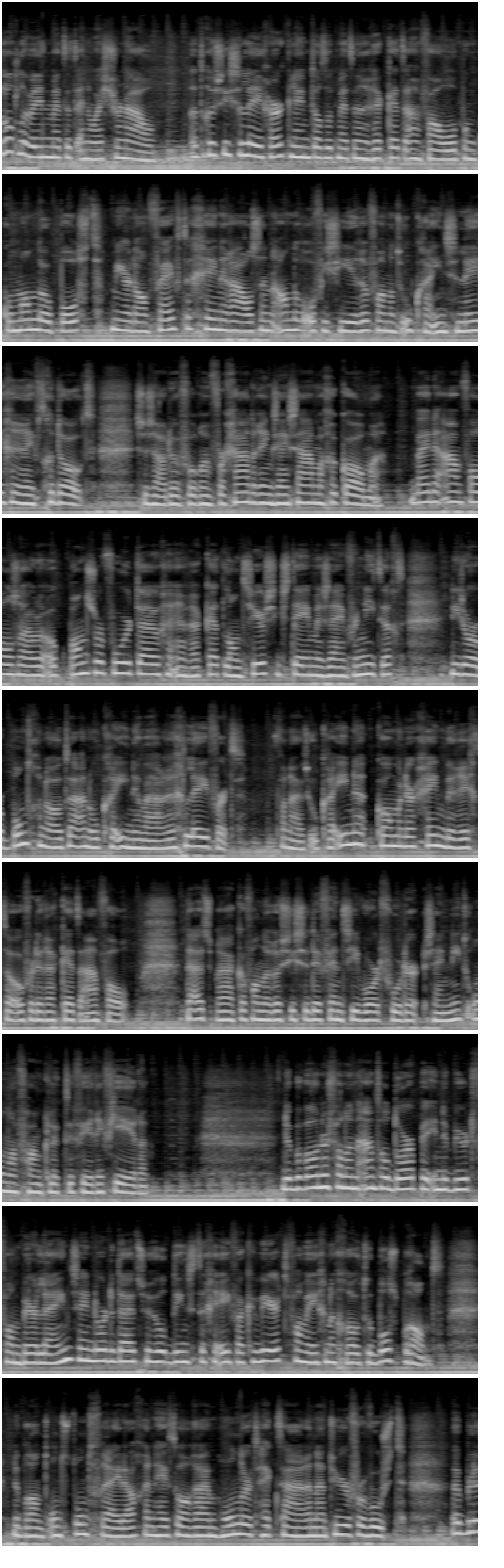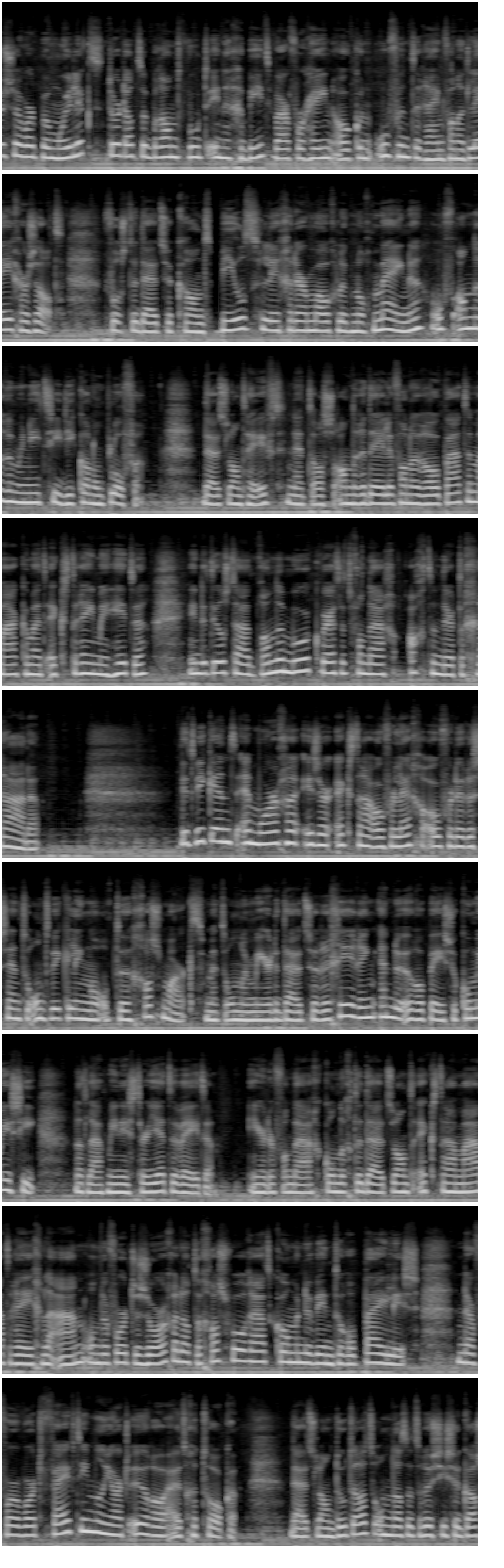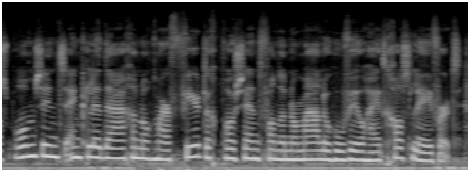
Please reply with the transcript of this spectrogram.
Lot met het NOS Journaal. Het Russische leger claimt dat het met een raketaanval op een commandopost... meer dan 50 generaals en andere officieren van het Oekraïense leger heeft gedood. Ze zouden voor een vergadering zijn samengekomen. Bij de aanval zouden ook panzervoertuigen en raketlanceersystemen zijn vernietigd... die door bondgenoten aan Oekraïne waren geleverd. Vanuit Oekraïne komen er geen berichten over de raketaanval. De uitspraken van de Russische defensiewoordvoerder zijn niet onafhankelijk te verifiëren. De bewoners van een aantal dorpen in de buurt van Berlijn... zijn door de Duitse hulpdiensten geëvacueerd vanwege een grote bosbrand. De brand ontstond vrijdag en heeft al ruim 100 hectare natuur verwoest. Het blussen wordt bemoeilijkt doordat de brand woedt in een gebied... waar voorheen ook een oefenterrein van het leger zat. Volgens de Duitse krant Bild liggen er mogelijk nog mijnen... of andere munitie die kan ontploffen. Duitsland heeft, net als andere delen van Europa, te maken met extreme hitte. In de deelstaat Brandenburg werd het vandaag 38 graden. Dit weekend en morgen is er extra overleg over de recente ontwikkelingen op de gasmarkt... met onder meer de Duitse regering en de Europese Commissie. Dat laat minister Jette weten. Eerder vandaag kondigde Duitsland extra maatregelen aan... om ervoor te zorgen dat de gasvoorraad komende winter op peil is. daarvoor wordt 15 miljard euro uitgetrokken. Duitsland doet dat omdat het Russische Gazprom sinds enkele dagen... nog maar 40% van de normale hoeveelheid gas levert.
